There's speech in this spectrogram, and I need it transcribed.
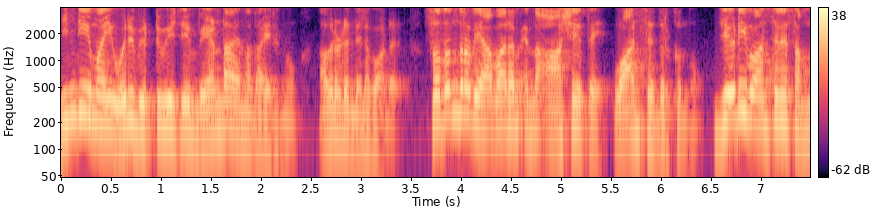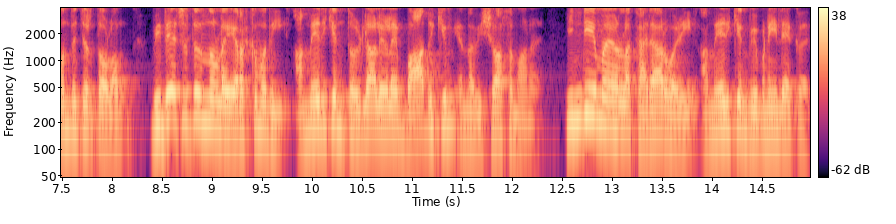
ഇന്ത്യയുമായി ഒരു വിട്ടുവീഴ്ചയും വേണ്ട എന്നതായിരുന്നു അവരുടെ നിലപാട്. സ്വതന്ത്ര വ്യാപാരം എന്ന ആശയത്തെ വാൻസ് എതിർക്കുന്നു. ജെ ഡി വാൻസിനെ സംബന്ധിച്ചിടത്തോളം വിദേശത്തു നിന്നുള്ള ഇറക്കുമതി അമേരിക്കൻ തൊഴിലാളികളെ ബാധിക്കും എന്ന വിശ്വാസമാണ് ഇന്ത്യയുമായുള്ള കരാർ വഴി അമേരിക്കൻ വിപണിയിലേക്ക്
